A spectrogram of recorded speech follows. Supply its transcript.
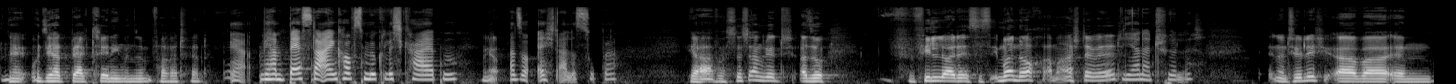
nee, und sie hat Bergtraining, wenn sie mit dem Fahrrad fährt. Ja, wir haben beste Einkaufsmöglichkeiten, Ja. also echt alles super. ja, was das angeht, also für viele Leute ist es immer noch am Arsch der Welt. Ja, natürlich. Natürlich, aber ähm,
